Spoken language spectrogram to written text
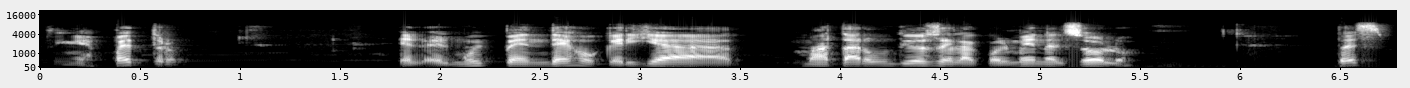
sin espectro. El, el muy pendejo quería matar a un dios de la colmena él solo. Entonces,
